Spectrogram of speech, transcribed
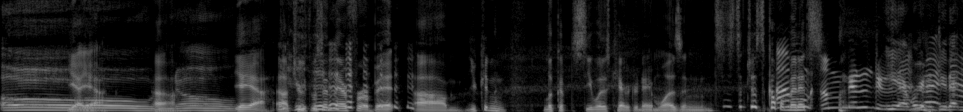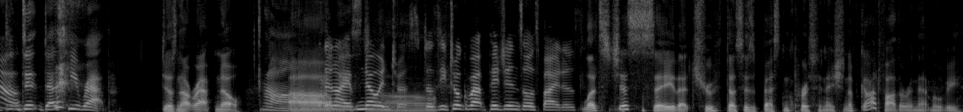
Oh, Yeah, yeah. Uh, no. Yeah, yeah. Uh, Truth was in there for a bit. Um, you can look up to see what his character name was, and just, just a couple I'm, minutes. I'm gonna do Yeah, that we're gonna right do that. D- d- does he rap? Does not rap. No. Aw. Uh, then I have no interest. Does he talk about pigeons or spiders? let's just say that Truth does his best impersonation of Godfather in that movie.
